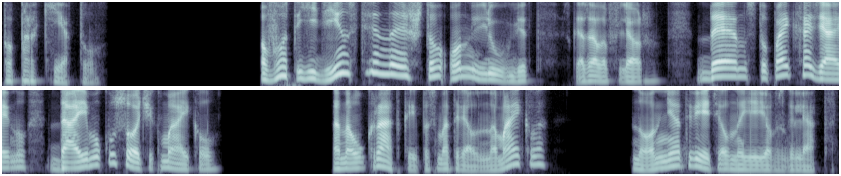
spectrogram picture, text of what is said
по паркету. «Вот единственное, что он любит», — сказала Флёр. «Дэн, ступай к хозяину, дай ему кусочек, Майкл». Она украдкой посмотрела на Майкла, но он не ответил на ее взгляд.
